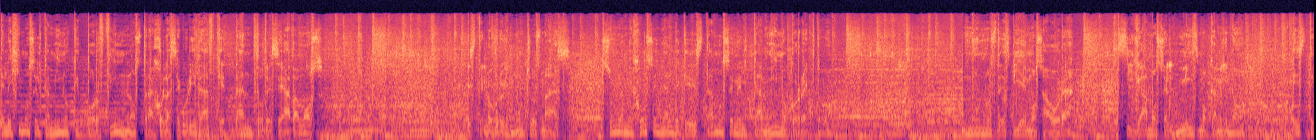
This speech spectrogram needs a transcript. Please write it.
Elegimos el camino que por fin nos trajo la seguridad que tanto deseábamos. Este logro y muchos más son la mejor señal de que estamos en el camino correcto. No nos desviemos ahora. Sigamos el mismo camino. Este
